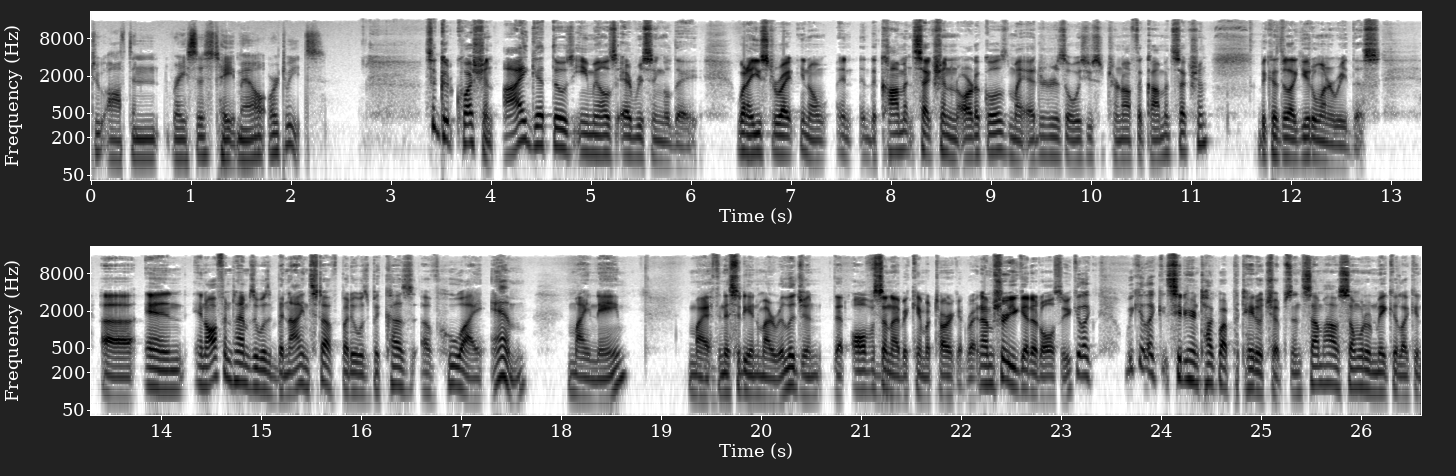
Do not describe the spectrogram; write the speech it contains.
to often racist hate mail or tweets? It's a good question. I get those emails every single day. When I used to write, you know, in, in, the comment section in articles, my editors always used to turn off the comment section because they're like, you don't want to read this. Uh, and and oftentimes it was benign stuff, but it was because of who I am, my name, my ethnicity and my religion that all of a sudden I became a target, right? And I'm sure you get it also. You could like we could like sit here and talk about potato chips, and somehow someone would make it like a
